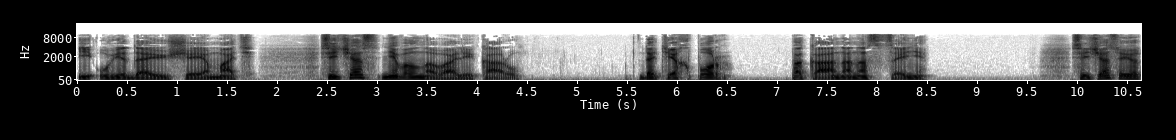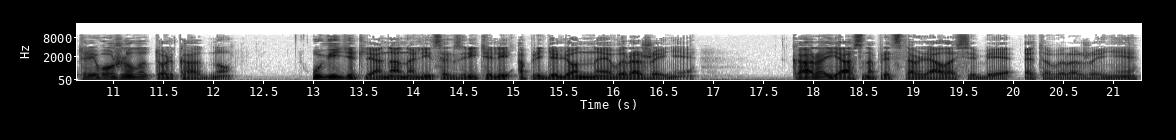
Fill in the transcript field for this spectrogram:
и «Увядающая мать», сейчас не волновали Кару. До тех пор, пока она на сцене. Сейчас ее тревожило только одно. Увидит ли она на лицах зрителей определенное выражение? Кара ясно представляла себе это выражение.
